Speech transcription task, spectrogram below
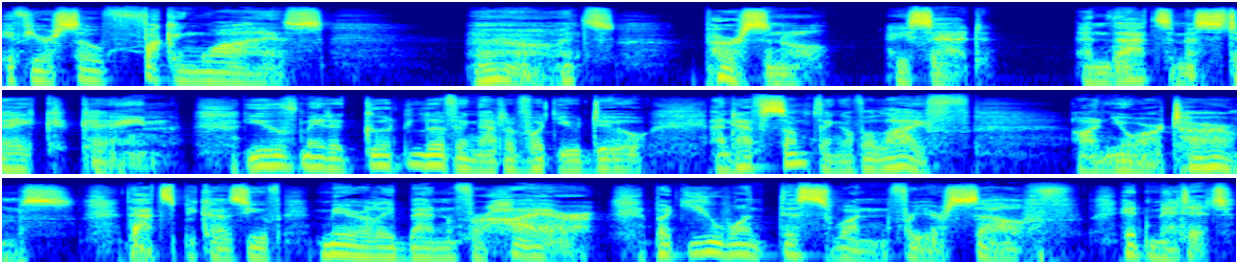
if you're so fucking wise. Oh, it's personal, he said. And that's a mistake, Kane. You've made a good living out of what you do and have something of a life. On your terms. That's because you've merely been for hire, but you want this one for yourself. Admit it,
